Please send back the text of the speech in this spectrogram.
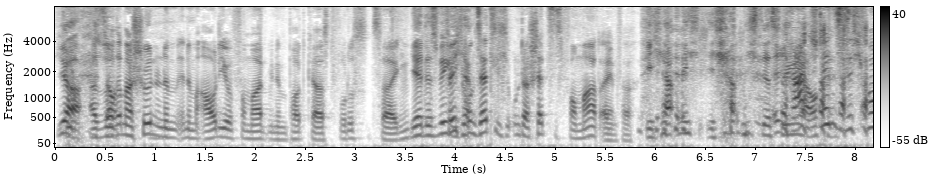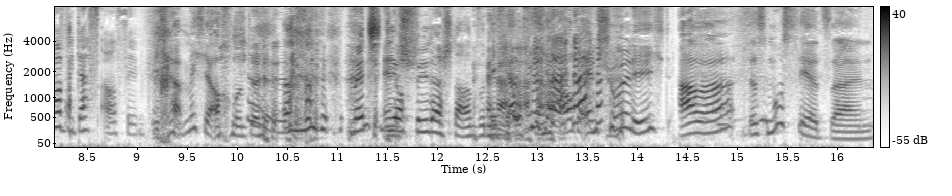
Ja, Also ist auch immer schön, in einem, in einem Audioformat wie einem Podcast Fotos zu zeigen. ja, deswegen Finde ich grundsätzlich unterschätztes Format einfach. ich habe mich ich habe mich deswegen Rat, auch stellen Sie sich vor, wie das aussehen kann. ich habe mich ja auch unter Menschen, die Entsch- auf Bilder starren, sind Ich habe mich ja auch entschuldigt, aber das musste jetzt sein.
